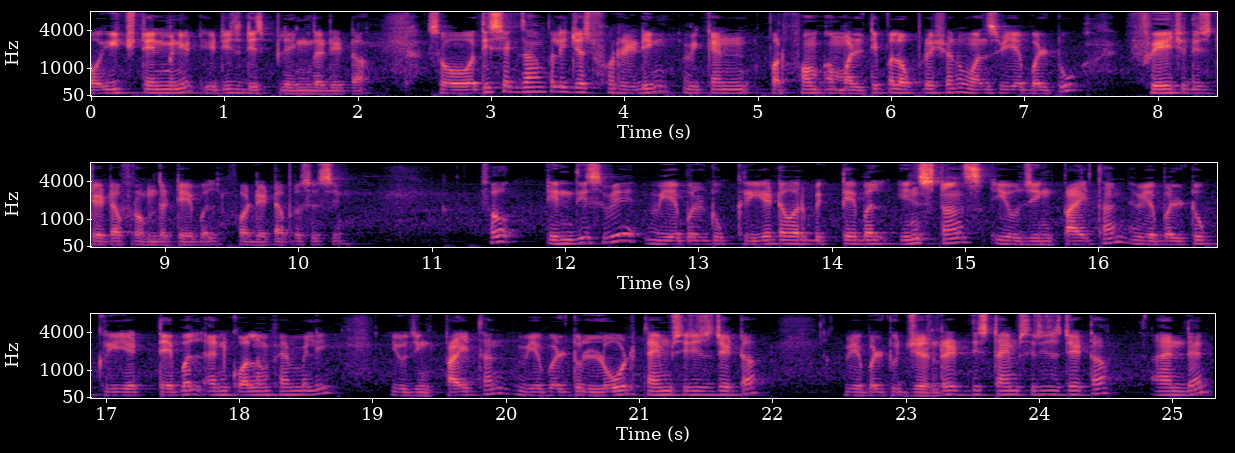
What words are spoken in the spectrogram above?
for each 10 minute it is displaying the data. So this example is just for reading. We can perform a multiple operation once we able to fetch this data from the table for data processing. So in this way we able to create our big table instance using python. We able to create table and column family using python. We able to load time series data. We able to generate this time series data. And then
